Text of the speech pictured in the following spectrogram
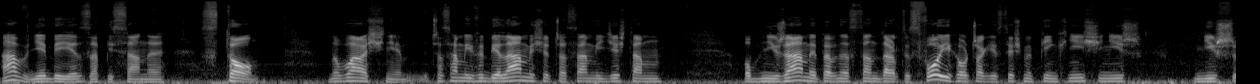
A w niebie jest zapisane 100. No właśnie, czasami wybielamy się, czasami gdzieś tam obniżamy pewne standardy. W swoich oczach jesteśmy piękniejsi niż, niż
